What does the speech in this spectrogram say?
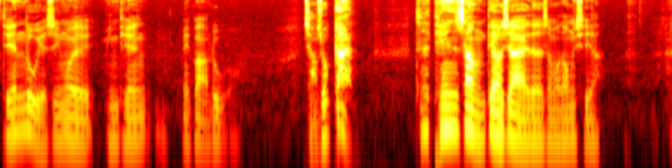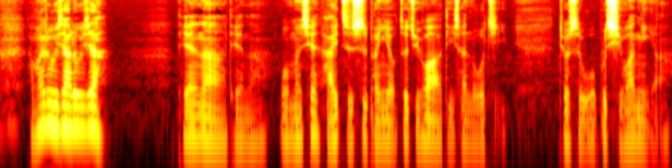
今天录也是因为明天没办法录哦。想说干，这天上掉下来的什么东西啊？赶快录一下，录一下！天哪，天哪！我们现还只是朋友，这句话的底层逻辑就是我不喜欢你啊。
